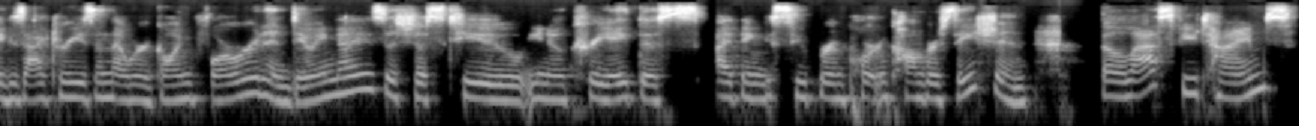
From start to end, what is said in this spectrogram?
exact reason that we're going forward and doing this is just to, you know, create this, I think, super important conversation. The last few times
